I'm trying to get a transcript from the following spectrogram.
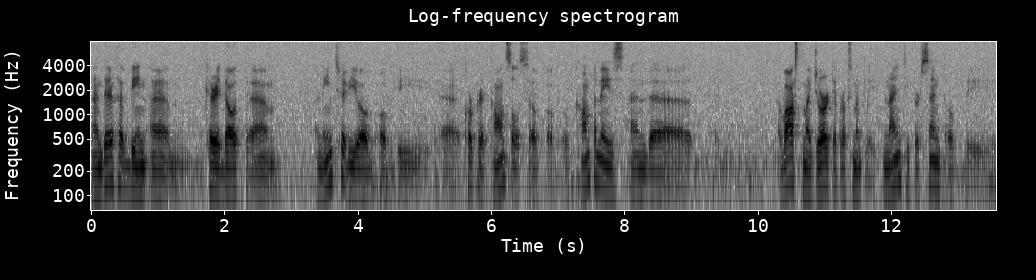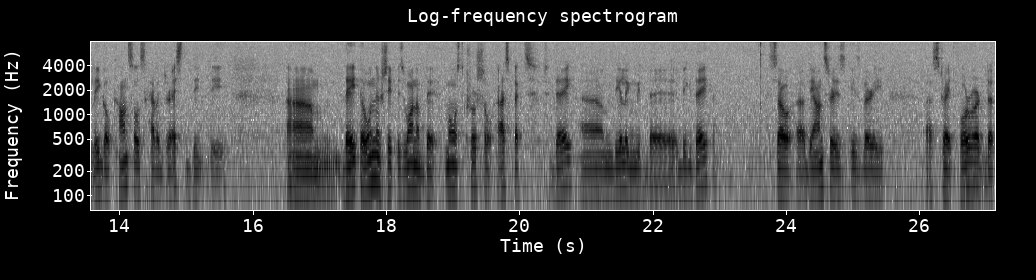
And there have been um, carried out um, an interview of, of the uh, corporate counsels of, of, of companies and uh, vast majority, approximately 90% of the legal counsels have addressed the, the um, data ownership is one of the most crucial aspects today um, dealing with the big data. So uh, the answer is, is very uh, straightforward that,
